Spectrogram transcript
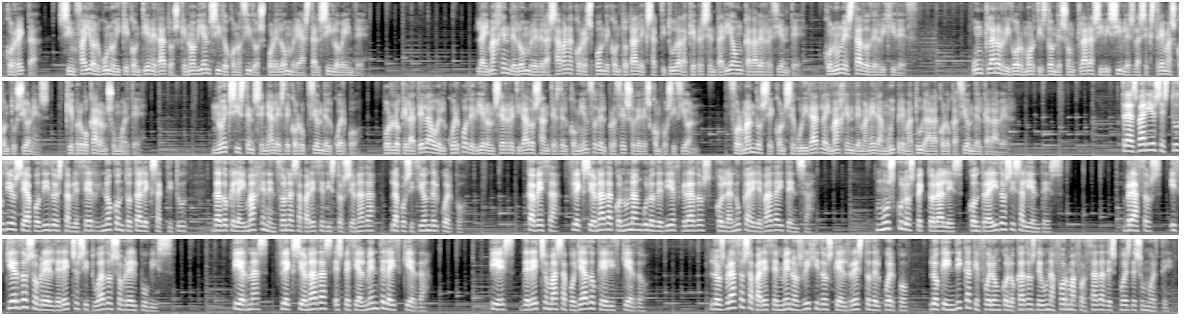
correcta, sin fallo alguno y que contiene datos que no habían sido conocidos por el hombre hasta el siglo XX. La imagen del hombre de la sábana corresponde con total exactitud a la que presentaría un cadáver reciente, con un estado de rigidez. Un claro rigor mortis donde son claras y visibles las extremas contusiones, que provocaron su muerte. No existen señales de corrupción del cuerpo, por lo que la tela o el cuerpo debieron ser retirados antes del comienzo del proceso de descomposición, formándose con seguridad la imagen de manera muy prematura a la colocación del cadáver. Tras varios estudios se ha podido establecer, no con total exactitud, dado que la imagen en zonas aparece distorsionada, la posición del cuerpo. Cabeza, flexionada con un ángulo de 10 grados, con la nuca elevada y tensa. Músculos pectorales, contraídos y salientes. Brazos, izquierdo sobre el derecho situado sobre el pubis. Piernas, flexionadas especialmente la izquierda. Pies, derecho más apoyado que el izquierdo. Los brazos aparecen menos rígidos que el resto del cuerpo, lo que indica que fueron colocados de una forma forzada después de su muerte.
